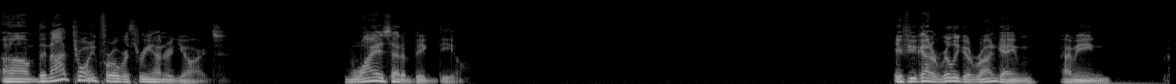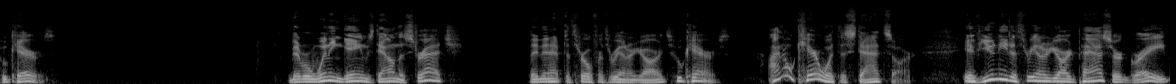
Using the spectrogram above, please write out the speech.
um, the not throwing for over 300 yards. Why is that a big deal? If you got a really good run game, I mean, who cares? They were winning games down the stretch. They didn't have to throw for 300 yards. Who cares? I don't care what the stats are. If you need a 300 yard passer, great.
